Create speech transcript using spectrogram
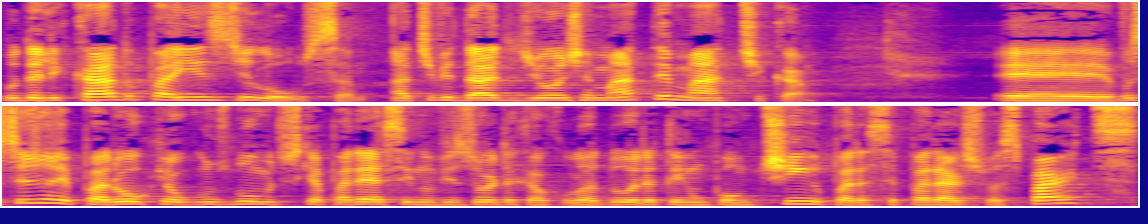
O Delicado País de Louça. A atividade de hoje é matemática. É, você já reparou que alguns números que aparecem no visor da calculadora têm um pontinho para separar suas partes?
